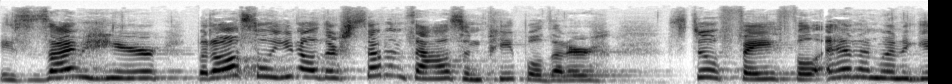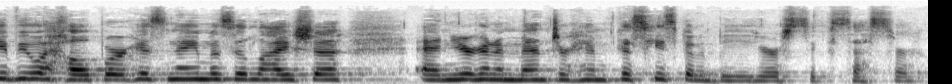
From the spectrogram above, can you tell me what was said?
He says, I'm here, but also, you know, there's 7,000 people that are still faithful, and I'm going to give you a helper. His name is Elisha, and you're going to mentor him because he's going to be your successor.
